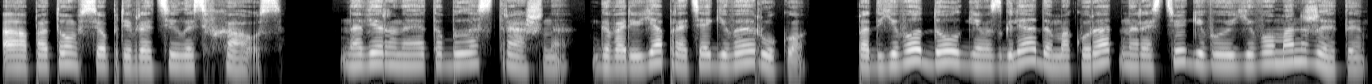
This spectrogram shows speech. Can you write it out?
А потом все превратилось в хаос. Наверное, это было страшно, говорю я, протягивая руку. Под его долгим взглядом аккуратно расстегиваю его манжеты.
